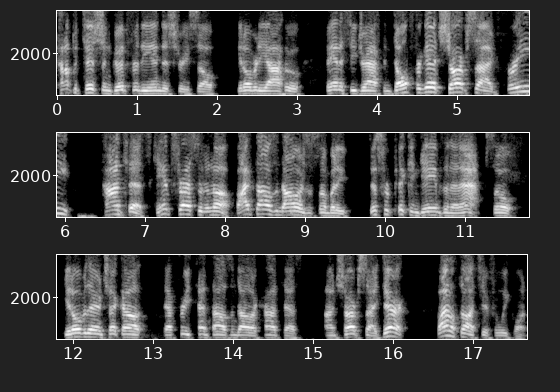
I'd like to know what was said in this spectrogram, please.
Competition good for the industry. So get over to Yahoo Fantasy Draft and don't forget Sharpside free contest. Can't stress it enough. Five thousand dollars to somebody just for picking games in an app. So get over there and check out that free ten thousand dollar contest on Sharpside. Derek, Final thoughts here for week one.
